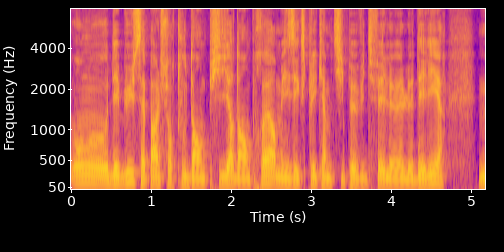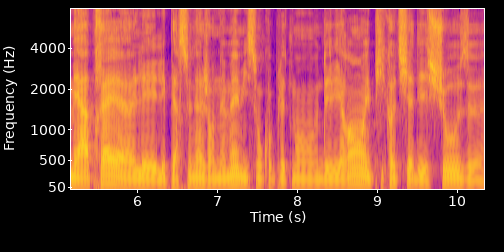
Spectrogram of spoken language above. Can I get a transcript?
bon, au début, ça parle surtout d'empire, d'empereur, mais ils expliquent un petit peu vite fait le, le délire. Mais après, euh, les, les personnages en eux-mêmes, ils sont complètement délirants. Et puis quand il y a des choses, euh,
